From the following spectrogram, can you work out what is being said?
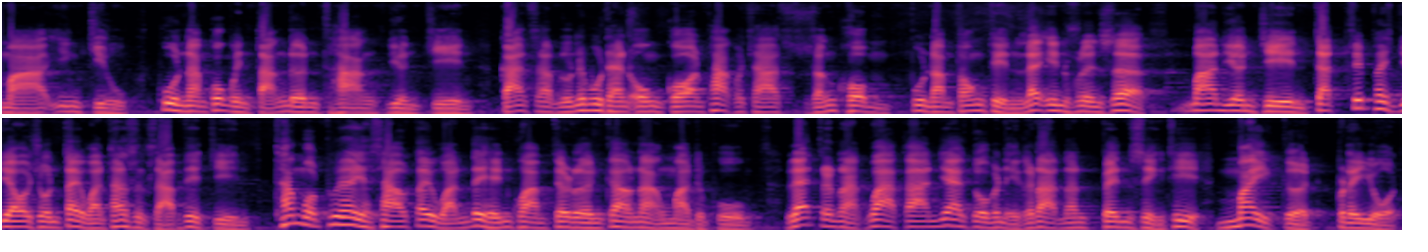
หมาอิงจิว ผู้นำก๊กมินตั๋งเดินทางเยือนจีน การสนับสนุนให้ผู้แทนองค์กร ภาคประชาสังคม ผู้นำท้องถิ่น และอินฟลูเอนเซอร์ มาเยือนจีน จัดทริปให้เยาวชนไต้หวันทั้งศึกษาประเทศจีน ทั้งหมดเพื่อให้ชาวไต้หวันได้เห็นความเจริญก้าวหน้าของมาตุภูมิ และตระหนักว่าการแยกตัวเป็นเอกราชนั้นเป็นสิ่งที่ไม่เกิดประโยชน์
